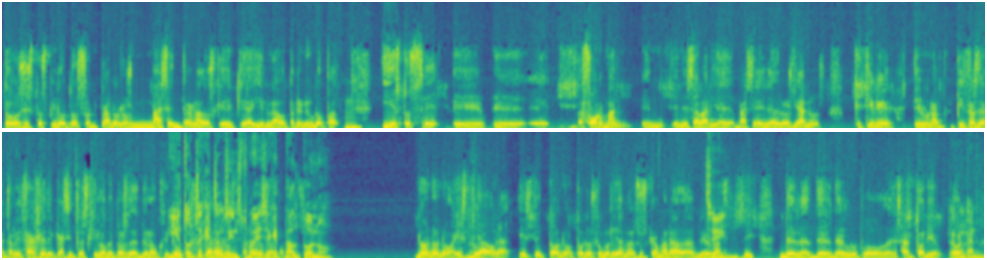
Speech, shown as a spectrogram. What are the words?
todos estos pilotos son, claro, los más entrenados que, que hay en la OTAN en Europa mm. y estos se forman en, en esa varia, base aérea de los llanos que tiene, tiene una, piezas de aterrizaje de casi 3 kilómetros de, de longitud. I a tots aquests els instrueix aquest tal tono. No, no, no. Este no. ahora, este tono, tono es como le llaman sus camaradas neonazis, sí. sí, del, del, del, grupo de San Antonio. Tono.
